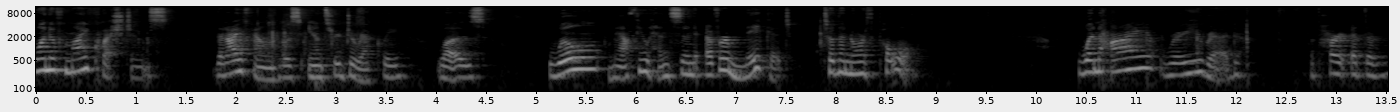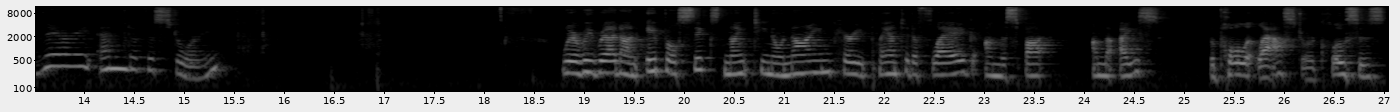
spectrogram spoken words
One of my questions that I found was answered directly was, will Matthew Henson ever make it to the North Pole? When I reread the part at the very end of the story, where we read on April 6, 1909, Peary planted a flag on the spot on the ice, the pole at last, or close as,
